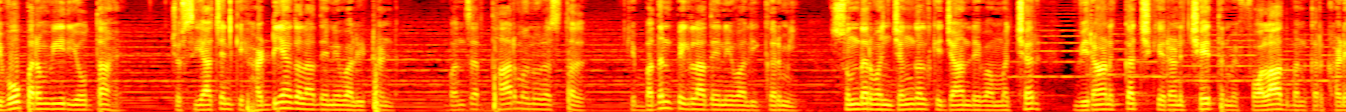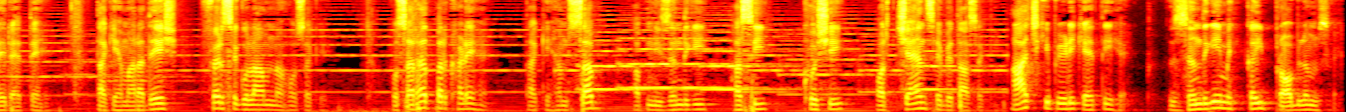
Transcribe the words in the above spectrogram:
ये वो परमवीर योद्धा हैं, जो सियाचिन की हड्डियाँ गला देने वाली ठंड, बंजर थार मनोरथ स्थल के बदन पिघला देने वाली गर्मी सुंदरवन जंगल के जानलेवा मच्छर, वीरान कच्छ के रण क्षेत्र में फौलाद बनकर खड़े रहते हैं, ताकि हमारा देश फिर से गुलाम ना हो सके। वो सरहद पर खड़े हैं, ताकि हम सब अपनी ज़िंदगी, हँसी, खुशी और चैन से बिता सकें। आज की पीढ़ी कहती है, ज़िंदगी में कई प्रॉब्लम्स हैं,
